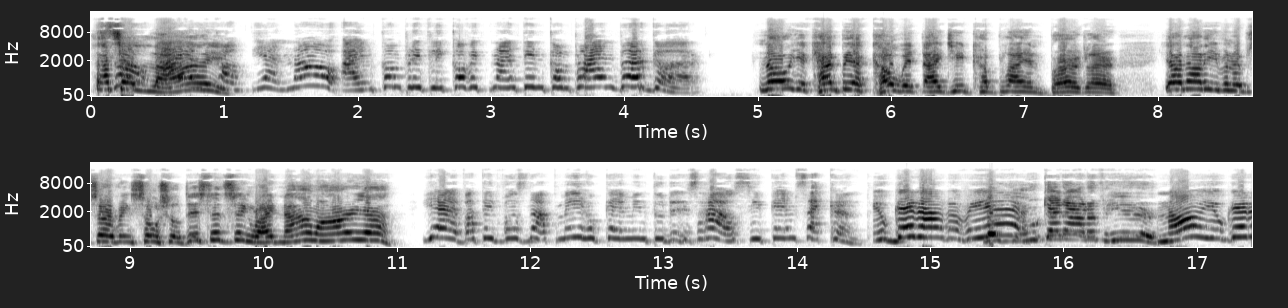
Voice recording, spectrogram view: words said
That's so a lie. yeah, no, I'm completely COVID-19 compliant burglar. No, you can't be a COVID-19 compliant burglar. You're not even observing social distancing right now, are you? Yeah, but it was not me who came into this house. He came second. You get out of here. No, you get out of here. No, you get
